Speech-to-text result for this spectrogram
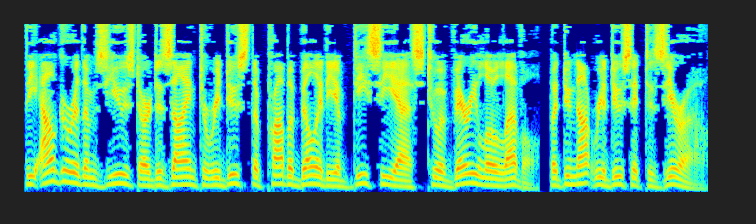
The algorithms used are designed to reduce the probability of DCS to a very low level, but do not reduce it to zero.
